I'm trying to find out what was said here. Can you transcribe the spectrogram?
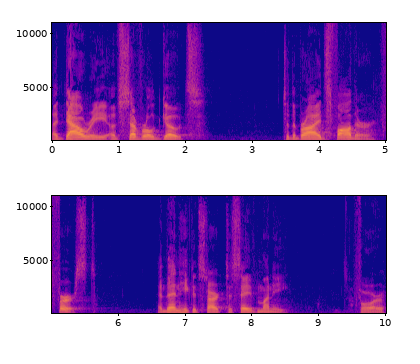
a dowry of several goats to the bride's father first, and then he could start to save money for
